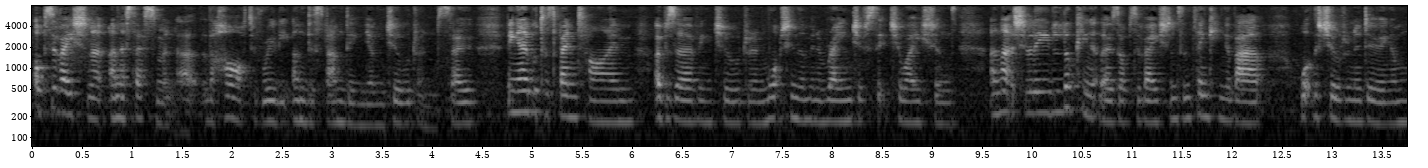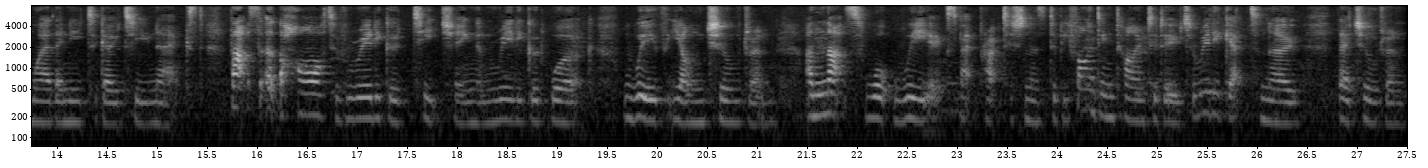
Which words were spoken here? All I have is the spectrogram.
observation and assessment at the heart of really understanding young children. So being able to spend time observing children, watching them in a range of situations and actually looking at those observations and thinking about what the children are doing and where they need to go to next. That's at the heart of really good teaching and really good work with young children. And that's what we expect practitioners to be finding time to do, to really get to know their children.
